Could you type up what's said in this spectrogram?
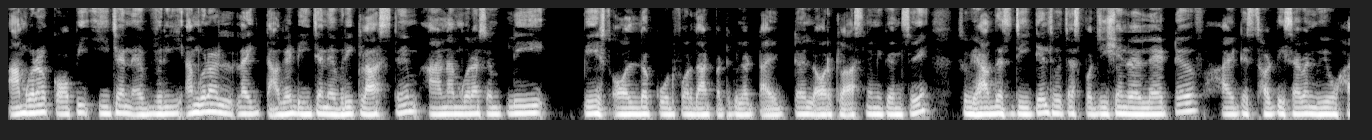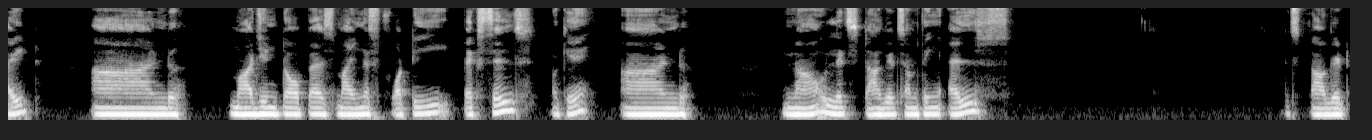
I'm gonna copy each and every i'm gonna like target each and every class name and i'm gonna simply paste all the code for that particular title or class name you can say. So we have this details which has position relative height is 37 view height and margin top as minus 40 pixels okay? And now let's target something else. Let's target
